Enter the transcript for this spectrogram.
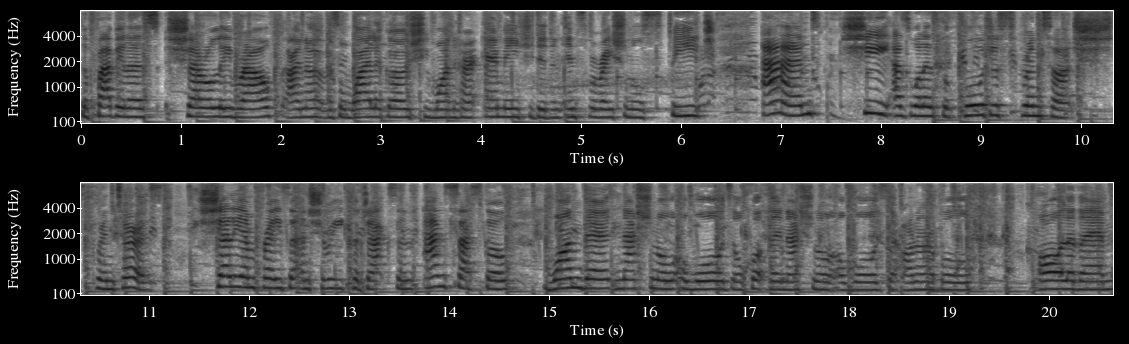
the fabulous Cheryl Lee Ralph. I know it was a while ago. She won her Emmy. She did an inspirational speech. And she, as well as the gorgeous sprinter, sprinters, Shelly-Ann Fraser and Shericka Jackson and Sasko won their national awards or got their national awards, their honorable, all of them.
